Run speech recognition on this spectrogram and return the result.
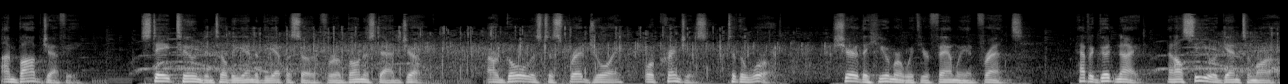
I'm Bob Jeffy. Stay tuned until the end of the episode for a bonus dad joke. Our goal is to spread joy, or cringes, to the world. Share the humor with your family and friends. Have a good night, and I'll see you again tomorrow.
